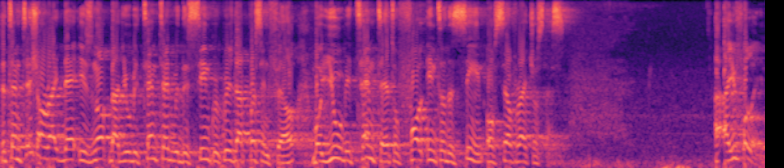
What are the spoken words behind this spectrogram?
The temptation right there is not that you will be tempted with the sin with which that person fell, but you will be tempted to fall into the sin of self righteousness. Are you following?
